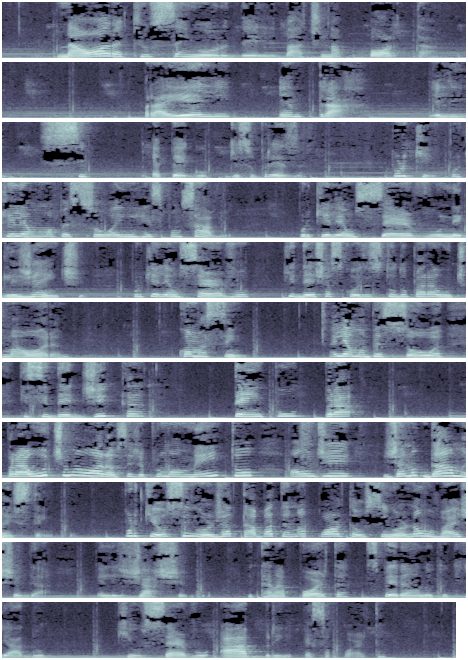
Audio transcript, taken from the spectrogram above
na hora que o Senhor dele bate na porta para ele entrar, ele se é pego de surpresa. Por quê? Porque ele é uma pessoa irresponsável. Porque ele é um servo negligente. Porque ele é um servo que deixa as coisas tudo para a última hora. Como assim? Ele é uma pessoa que se dedica tempo para para a última hora, ou seja, para o momento onde já não dá mais tempo. Porque o Senhor já está batendo na porta, o Senhor não vai chegar. Ele já chegou e está na porta esperando que o criado, que o servo abre essa porta.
